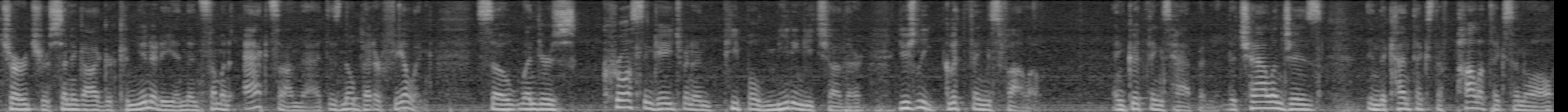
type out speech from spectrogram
church or synagogue or community, and then someone acts on that, there's no better feeling. So when there's cross engagement and people meeting each other, usually good things follow and good things happen. The challenge is, in the context of politics and all,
